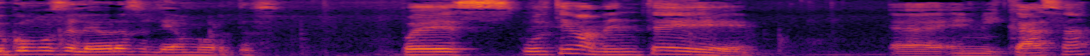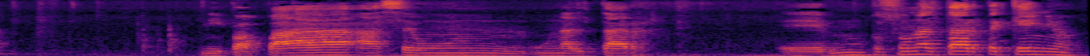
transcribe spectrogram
¿Tú cómo celebras el Día de Muertos? Pues últimamente eh, en mi casa mi papá hace un, un altar, eh, un- pues un altar pequeño,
